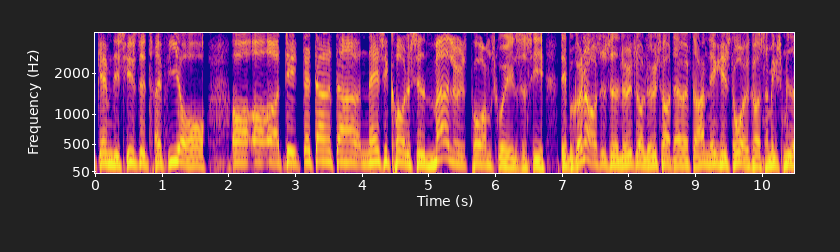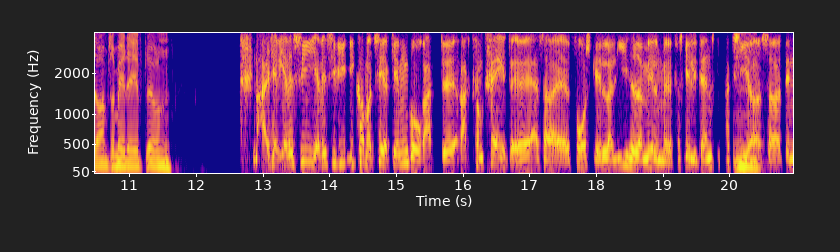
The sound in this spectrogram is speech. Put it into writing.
igennem de sidste 3-4 år. Og, og, og det, der, der, der har nazikortet siddet meget løst på, om skulle jeg hilse sige. Det begynder også at sidde løsere og løsere, og der er jo efterhånden ikke historikere, som ikke smider om sig med det efterhånden. Nej, altså, jeg, vil sige, jeg vil sige, vi, vi kommer til at gennemgå ret, øh, ret konkret øh, altså øh, forskelle og ligheder mellem øh, forskellige danske partier, Mm. og så den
